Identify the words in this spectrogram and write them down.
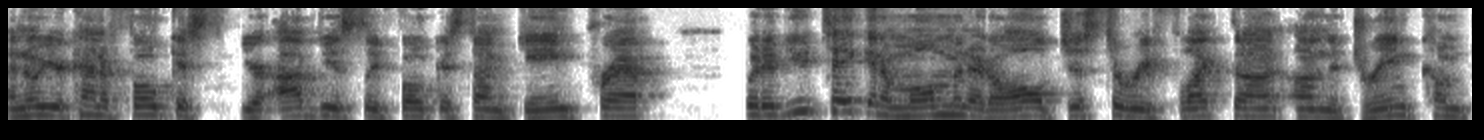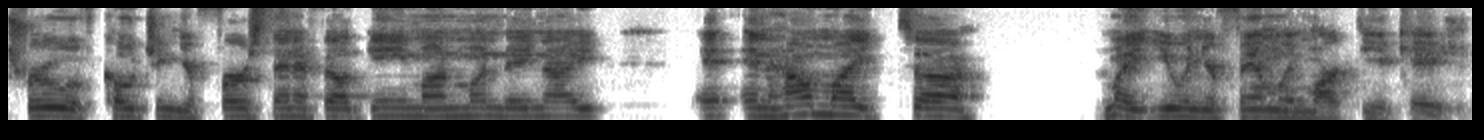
I know you're kind of focused, you're obviously focused on game prep, but have you taken a moment at all just to reflect on, on the dream come true of coaching your first NFL game on Monday night? And, and how might, uh, might you and your family mark the occasion?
